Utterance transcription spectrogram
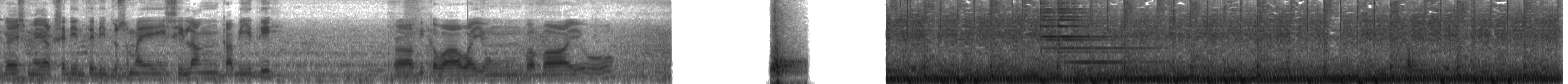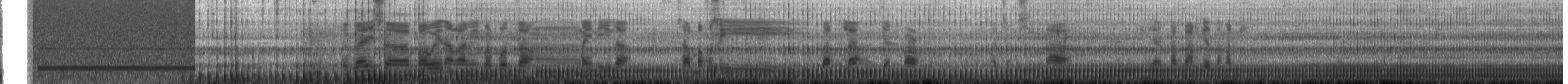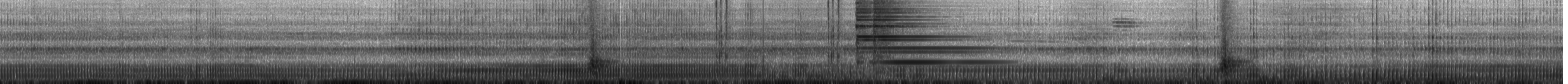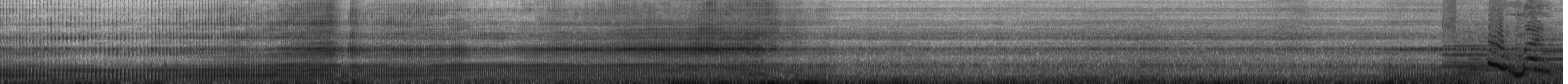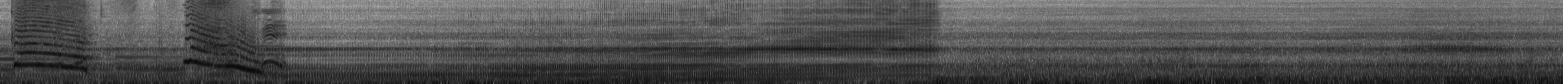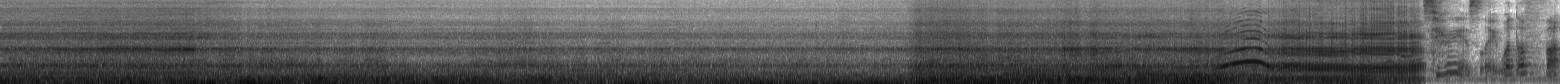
guys may aksidente dito sa may silang Cavite grabe kawawa yung babae oh. So guys, uh, pauwi na kami papuntang Maynila. Sama ko si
